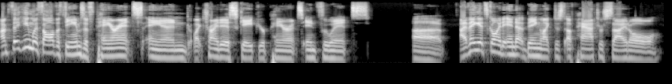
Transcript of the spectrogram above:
I'm thinking with all the themes of parents and like trying to escape your parents' influence. Uh, I think it's going to end up being like just a patricidal,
